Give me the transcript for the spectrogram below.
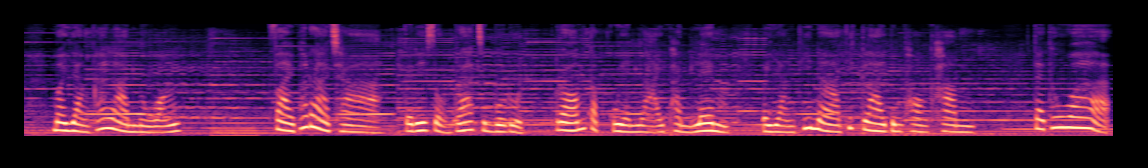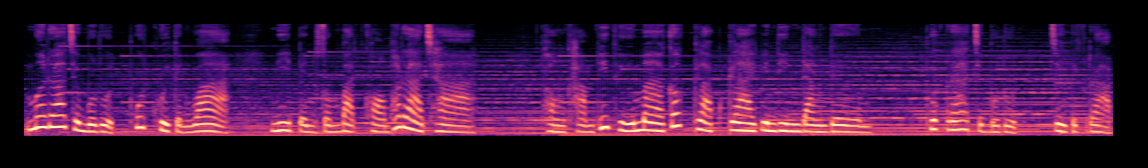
ำมาอย่างพระลานหลวง ฝ่ายพระราชาก็ได้ส่งราชบุรุษพร้อมกับเกวียนหลายพันเล่ม ไปยังที่นาที่กลายเป็นทองคำแต่ทว่าเมื่อราชบุรุษพูดคุยกันว่า นี่เป็นสมบัติของพระราชา ทองคำที่ถือมาก็กลับกลายเป็นดินดังเดิม พวกราชบุรุษจึงไปกราบ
